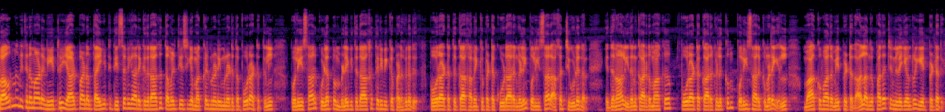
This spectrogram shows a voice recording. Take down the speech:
பௌர்ணமி தினமான நேற்று யாழ்ப்பாணம் தையிட்டு திசவிகாரைக்கு எதிராக தமிழ் தேசிய மக்கள் முன்னணி முன்னெடுத்த போராட்டத்தில் போலீசார் குழப்பம் விளைவித்ததாக தெரிவிக்கப்படுகிறது. போராட்டத்துக்காக அமைக்கப்பட்ட கூடாரங்களை போலீசார் அகற்றியுள்ளனர். இதனால் இதன் காரணமாக போராட்டக்காரர்களுக்கும் போலீசாருக்கும் இடையில் வாக்குவாதம் ஏற்பட்டதால் அங்கு பதற்ற நிலையொன்று ஏற்பட்டது.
